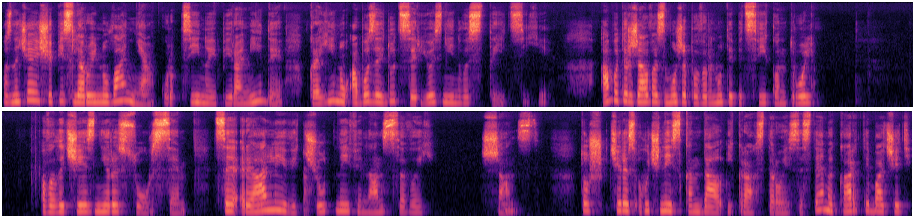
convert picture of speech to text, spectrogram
Означає, що після руйнування корупційної піраміди в країну або зайдуть серйозні інвестиції, або держава зможе повернути під свій контроль величезні ресурси. Це реальний відчутний фінансовий шанс. Тож через гучний скандал і крах старої системи карти бачать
